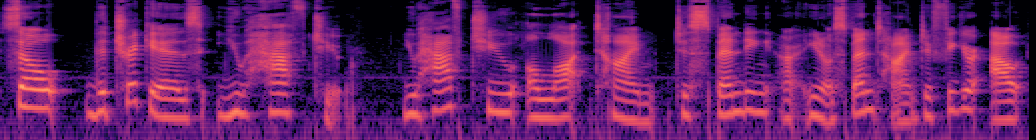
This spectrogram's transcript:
So the trick is you have to you have to allot time to spending uh, you know spend time to figure out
